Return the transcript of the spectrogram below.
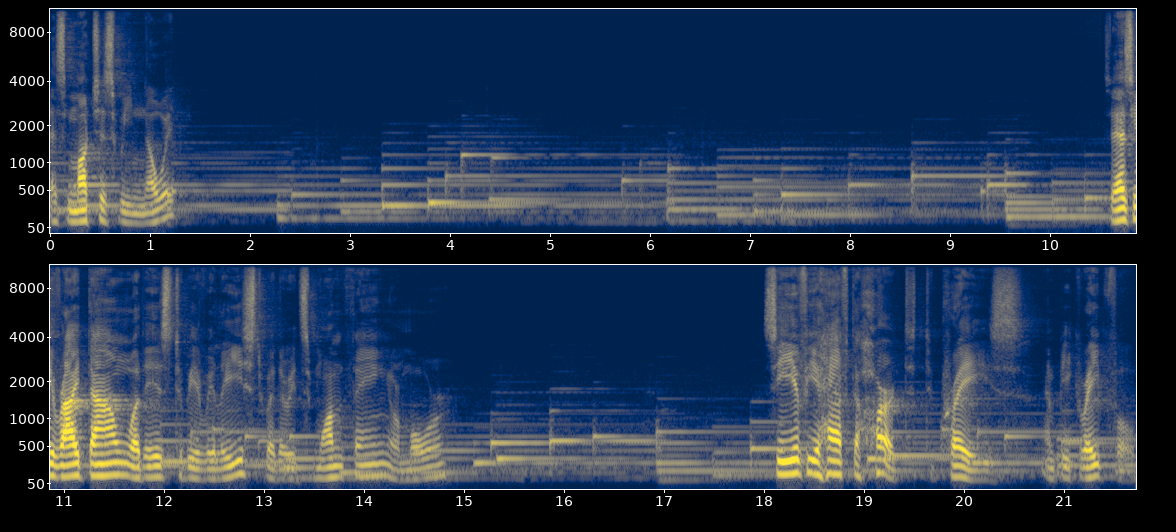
as much as we know it. So, as you write down what is to be released, whether it's one thing or more, see if you have the heart to praise and be grateful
